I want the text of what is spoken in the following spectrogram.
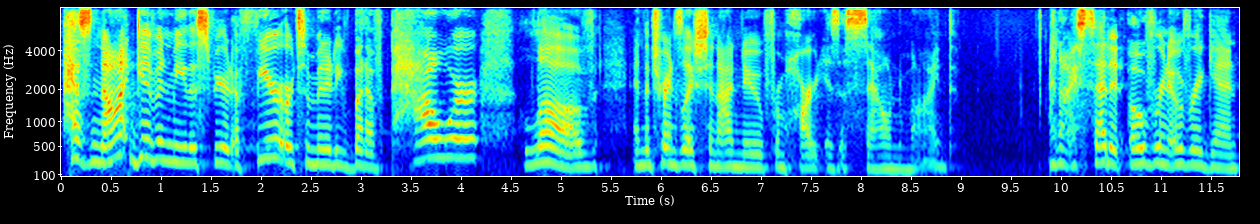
has not given me the spirit of fear or timidity, but of power, love, and the translation I knew from heart is a sound mind. And I said it over and over again.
